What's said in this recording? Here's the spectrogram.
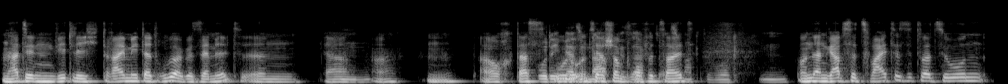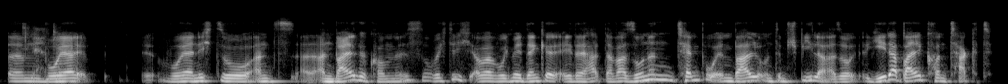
und hat den wirklich drei Meter drüber gesemmelt. Ähm, ja, mhm. äh, mh. auch das wurde, wurde uns ja schon prophezeit. Mhm. Und dann gab es eine zweite Situation, ähm, wo er wo er nicht so ans, an Ball gekommen ist, so richtig, aber wo ich mir denke, ey, da, hat, da war so ein Tempo im Ball und im Spieler. Also jeder Ballkontakt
